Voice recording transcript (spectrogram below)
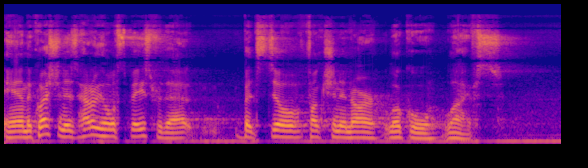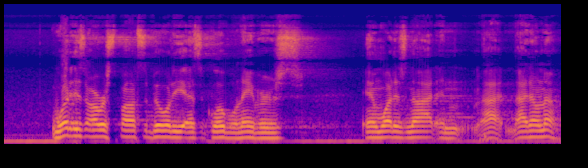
And the question is, how do we hold space for that, but still function in our local lives? What is our responsibility as global neighbors, and what is not? And I, I don't know.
